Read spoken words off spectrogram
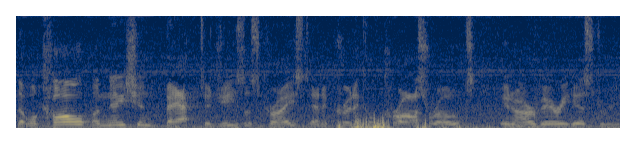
that will call a nation back to Jesus Christ at a critical crossroads in our very history.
